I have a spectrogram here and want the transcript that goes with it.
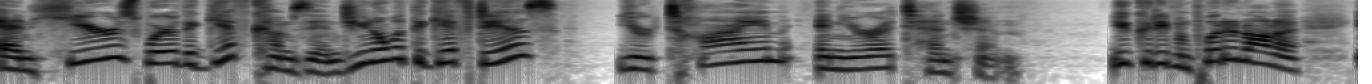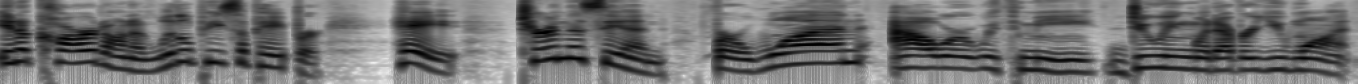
And here's where the gift comes in. Do you know what the gift is? Your time and your attention. You could even put it on a in a card on a little piece of paper. Hey, turn this in for 1 hour with me doing whatever you want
